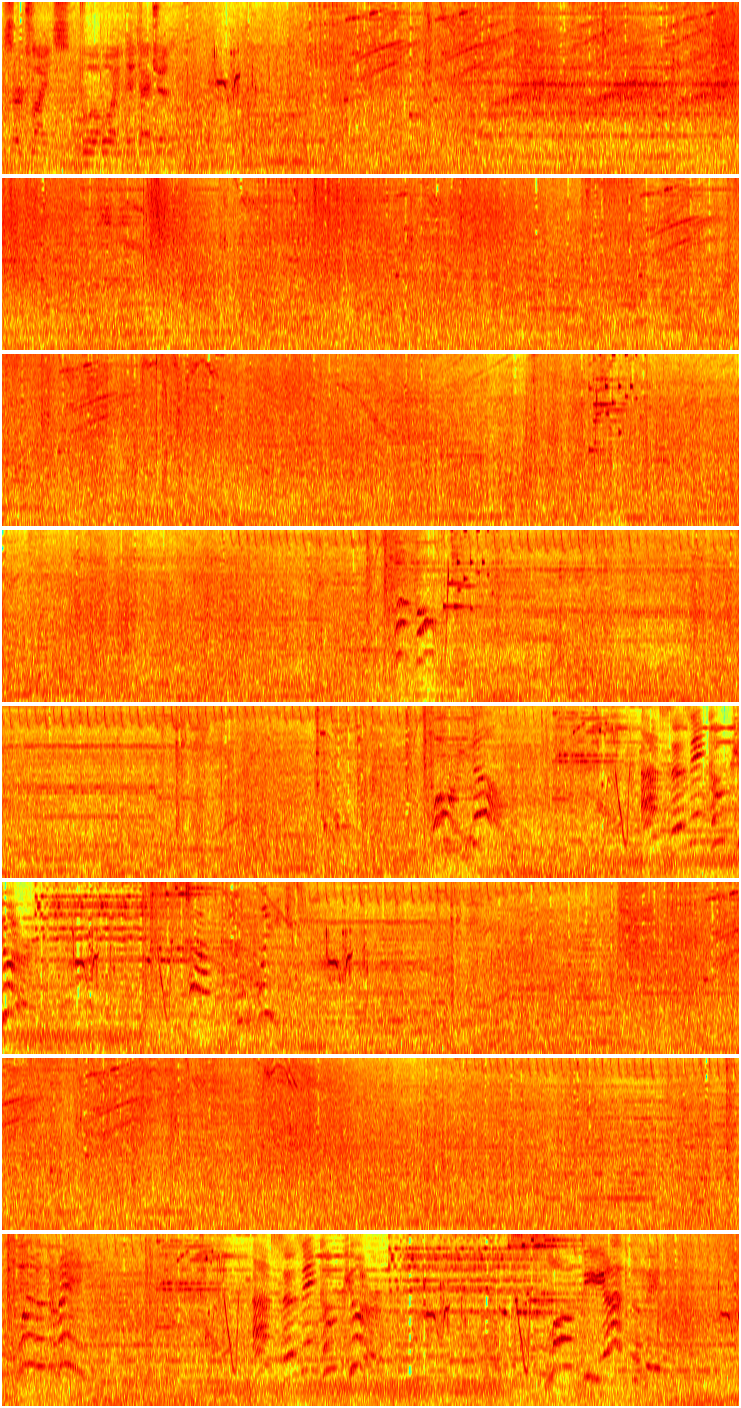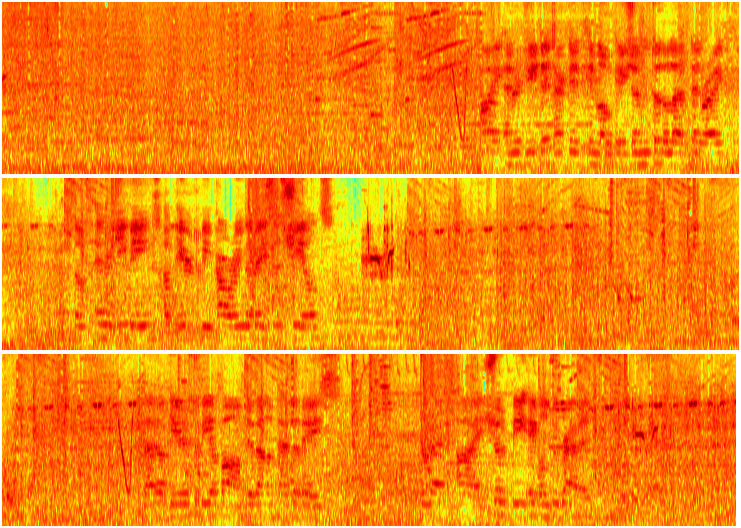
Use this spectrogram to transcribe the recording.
Searchlights to avoid detection. Energy detected in locations to the left and right. Those energy beams appear to be powering the base's shields. That appears to be a bomb developed at the base. Direct-i should be able to grab it.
